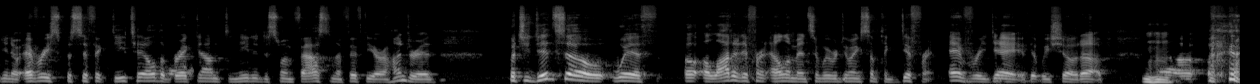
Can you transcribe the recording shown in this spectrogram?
you know, every specific detail, the breakdown needed to swim fast in a 50 or 100, but you did so with a, a lot of different elements and we were doing something different every day that we showed up. Mm-hmm. Uh,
